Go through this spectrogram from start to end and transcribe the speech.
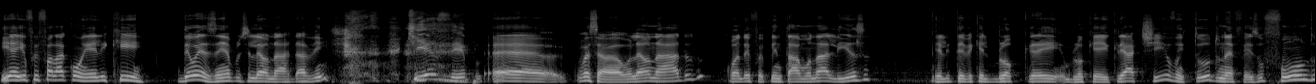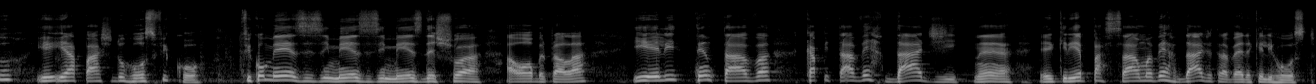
E aí eu fui falar com ele que deu exemplo de Leonardo da Vinci. Que exemplo? é, assim, o Leonardo quando ele foi pintar a Mona Lisa, ele teve aquele bloqueio, bloqueio criativo e tudo, né? Fez o fundo e, e, a parte do rosto ficou. Ficou meses e meses e meses, deixou a, a obra para lá e ele tentava captar a verdade, né? Ele queria passar uma verdade através daquele rosto,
